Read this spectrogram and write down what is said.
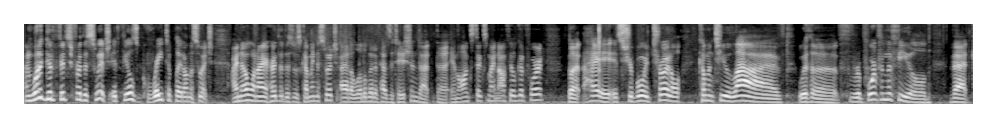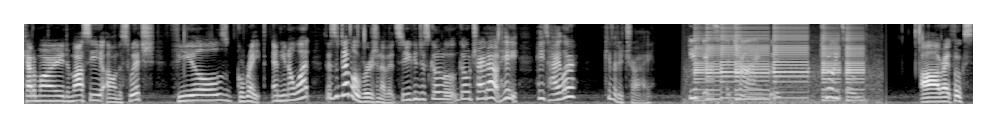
And what a good fit for the Switch. It feels great to play it on the Switch. I know when I heard that this was coming to Switch, I had a little bit of hesitation that the analog sticks might not feel good for it. But hey, it's your boy Troidal coming to you live with a report from the field that Katamari Damacy on the Switch feels great. And you know what? There's a demo version of it, so you can just go go try it out. Hey, hey Tyler, give it a try. Give it a try with Troidal. All right, folks.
